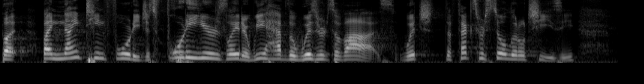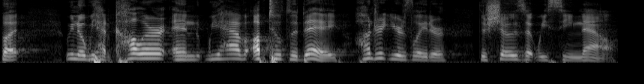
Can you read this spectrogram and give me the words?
But by 1940, just 40 years later, we have The Wizards of Oz, which the effects were still a little cheesy, but you know, we had color, and we have up till today, 100 years later, the shows that we see now.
